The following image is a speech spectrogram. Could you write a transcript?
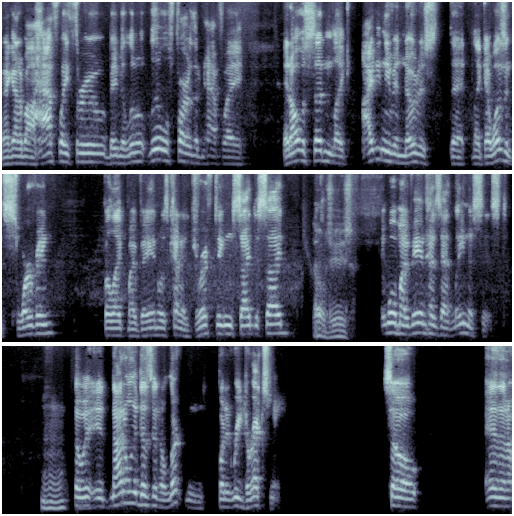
and I got about halfway through, maybe a little little farther than halfway, and all of a sudden, like I didn't even notice that, like I wasn't swerving, but like my van was kind of drifting side to side. Oh, geez. Well, my van has that lane assist. Mm-hmm. So it, it not only does it alert me, but it redirects me. So, and then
